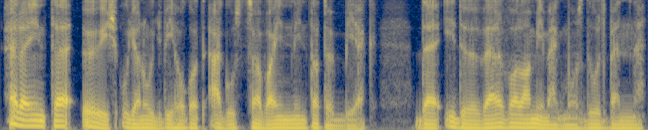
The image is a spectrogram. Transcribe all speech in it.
Eleinte ő is ugyanúgy vihogott Águszt szavain, mint a többiek, de idővel valami megmozdult benne.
